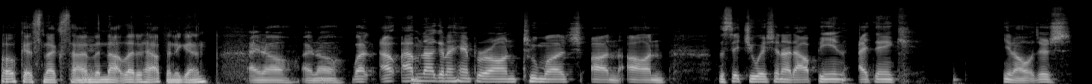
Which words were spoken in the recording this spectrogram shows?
focus next time and not let it happen again. I know, I know, but I, I'm not gonna hamper on too much on on the situation at Alpine. I think you know there's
